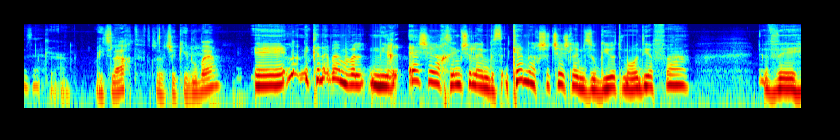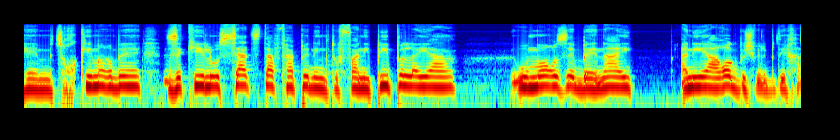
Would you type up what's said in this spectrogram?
הזה. כן. והצלחת? את חושבת שכינו בהם? אה, לא נקנא בהם, אבל נראה שהחיים שלהם. כן, אני חושבת שיש להם זוגיות מאוד יפה, והם צוחקים הרבה. זה כאילו sad stuff happening to funny people היה. הומור זה בעיניי, אני אהרוג בשביל בדיחה.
